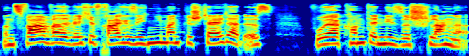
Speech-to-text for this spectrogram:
Und zwar, weil welche Frage sich niemand gestellt hat, ist, woher kommt denn diese Schlange?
